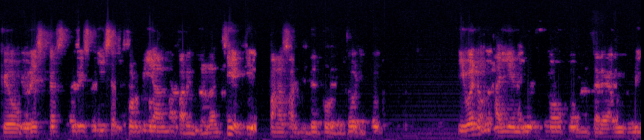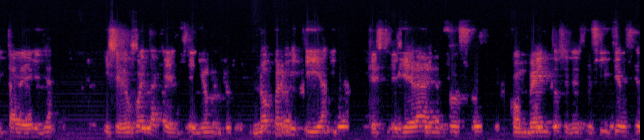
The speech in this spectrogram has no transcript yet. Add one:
que ofrezcas tres misas por mi alma para entrar al cielo, para salir del purgatorio. Y bueno, ahí empezó una tarea muy bonita de ella y se dio cuenta que el Señor no permitía que estuviera en esos conventos, en esos sitios eh,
